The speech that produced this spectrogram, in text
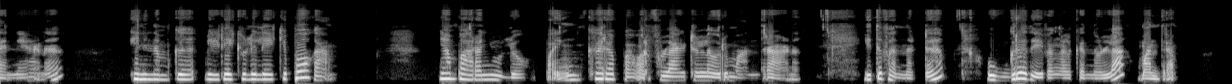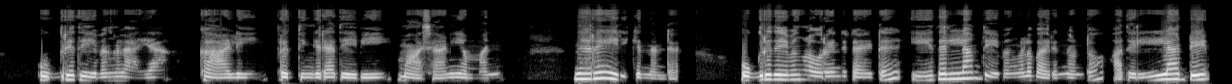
തന്നെയാണ്. ഇനി നമുക്ക് വീഡിയോക്കുള്ളിലേക്ക് പോകാം. ഞാൻ പറഞ്ഞല്ലോ ഭയങ്കര പവർഫുൾ ആയിട്ടുള്ള ഒരു മന്ത്രമാണ് ഇത് വന്നിട്ട് ഉഗ്രദൈവങ്ങൾക്കെന്നുള്ള മന്ത്രം. ഉഗ്രദൈവങ്ങളായ കാളി പ്രത്യങ്കര ദേവി മാശാണി അമ്മൻ നിറയെ ഇരിക്കുന്നുണ്ട്. ഉഗ്രദൈവങ്ങൾ ഓറിയന്റഡ് ആയിട്ട് ഏതെല്ലാം ദൈവങ്ങൾ വരുന്നുണ്ടോ അതെല്ലാവരുടെയും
